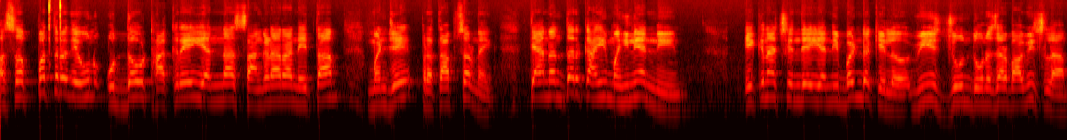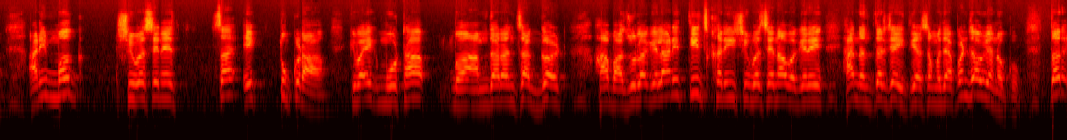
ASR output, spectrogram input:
असं पत्र देऊन उद्धव ठाकरे यांना सांगणारा नेता म्हणजे प्रताप सरनाईक. त्यानंतर काही महिन्यांनी एकनाथ शिंदे यांनी बंड केलं वीस जून दोन हजार बावीसला. आणि मग शिवसेनेचा एक तुकडा किंवा एक मोठा आमदारांचा गट हा बाजूला गेला आणि तीच खरी शिवसेना वगैरे ह्या नंतरच्या इतिहासामध्ये आपण जाऊया नको. तर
